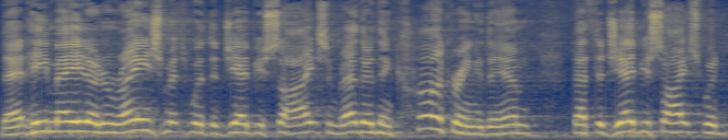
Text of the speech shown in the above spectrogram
that he made an arrangement with the Jebusites, and rather than conquering them, that the Jebusites would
